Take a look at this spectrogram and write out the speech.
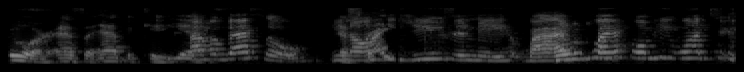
sure as an advocate. Yeah, I'm a vessel. You that's know, right. he's using me. by Whatever platform he wants to.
